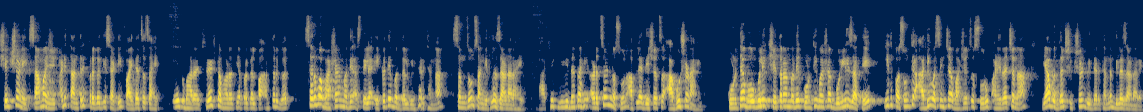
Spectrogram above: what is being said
शैक्षणिक सामाजिक आणि तांत्रिक प्रगतीसाठी फायद्याचंच आहे. एक भारत श्रेष्ठ भारत या प्रकल्पाअंतर्गत सर्व भाषांमध्ये असलेल्या एकतेबद्दल विद्यार्थ्यांना समजावून सांगितलं जाणार आहे. भाषिक विविधता ही अडचण नसून आपल्या देशाचं आभूषण आहे. कोणत्या भौगोलिक क्षेत्रांमध्ये कोणती भाषा बोलली जाते इथपासून ते आदिवासींच्या भाषेचं स्वरूप आणि रचना याबद्दल शिक्षण विद्यार्थ्यांना दिलं जाणार आहे.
